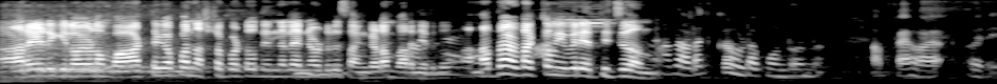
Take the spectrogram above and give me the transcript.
ആറേഴ് കിലോയോളം വാട്ടുകപ്പ നഷ്ടപ്പെട്ടു എന്ന് ഇന്നലെ എന്നോടൊരു സങ്കടം പറഞ്ഞിരുന്നു. അതടക്കം ഇവർ എത്തിച്ചു തന്നു. അതടക്കം ഇവിടെ കൊണ്ടുവന്നു. കപ്പ വരെ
